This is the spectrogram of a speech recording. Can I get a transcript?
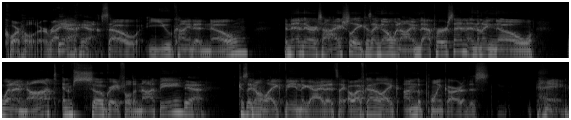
court holder, right? Yeah, yeah. So you kind of know, and then there are times actually because I know when I'm that person, and then I know when I'm not, and I'm so grateful to not be yeah. because I don't like being the guy that's like, oh, I've got to like, I'm the point guard of this hang.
